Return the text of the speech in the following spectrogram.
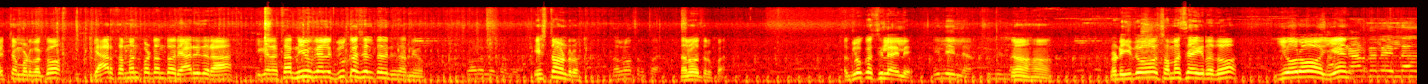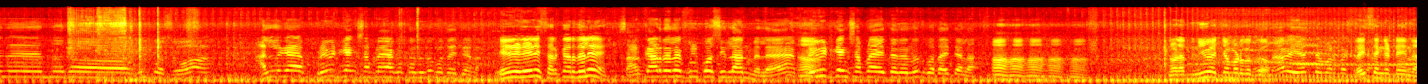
ಯೋಚನೆ ಮಾಡಬೇಕು. ಯಾರು ಸಂಬಂಧಪಟ್ಟಂಥವ್ರು ಯಾರಿದ್ದೀರಾ ಈಗ ಸರ್ ನೀವು ಎಲ್ಲಿ ಗ್ಲೂಕೋಸ್ ಹೇಳ್ತಂದ್ರಿ ತಂದ್ರಿ ಸರ್ ನೀವು? ಎಷ್ಟು ತೊಗೊಂಡ್ರು? ನಲ್ವತ್ತು ರೂಪಾಯಿ. ನಲ್ವತ್ತು ರೂಪಾಯಿ. ಗ್ಲೂಕೋಸ್ ಇಲ್ಲ ಇಲ್ಲಿ? ಇಲ್ಲ ಇಲ್ಲ. ಹಾಂ ಹಾಂ. ನೋಡಿ ಇದು ಸಮಸ್ಯೆ ಆಗಿರೋದು. ಇವರು ಏನು ಇಲ್ಲ ಅನ್ನೋದು ಗ್ಲೂಕೋಸು. ಅಲ್ಲಿಗೆ ಪ್ರೈವೇಟ್ ಗ್ಯಾಂಗ್ ಸಪ್ಲೈ ಆಗುತ್ತೆ ಅನ್ನೋದು ಗೊತ್ತಾಯ್ತಲ್ಲ ಹೇಳಿ ಹೇಳಿ ಸರ್ಕಾರದಲ್ಲಿ? ಸರ್ಕಾರದಲ್ಲೇ ಗ್ಲೂಕೋಸ್ ಇಲ್ಲ ಅಂದಮೇಲೆ ಪ್ರೈವೇಟ್ ಗ್ಯಾಂಗ್ ಸಪ್ಲೈ ಆಯ್ತದೆ ಅನ್ನೋದು ಗೊತ್ತಾಯ್ತಲ್ಲ ಹಾಂ ಹಾಂ ಹಾಂ ಹಾಂ ಹಾಂ. ನೋಡಿ ಅದು ನೀವು ಯೋಚನೆ ಮಾಡಬೇಕು. ನಾವೇ ಯೋಚನೆ ಮಾಡಬೇಕು. ರೈತ ಸಂಘಟನೆಯಿಂದ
